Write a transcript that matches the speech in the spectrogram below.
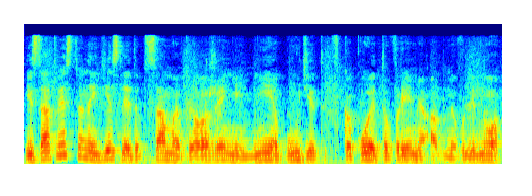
И, соответственно, если это самое приложение не будет в какое-то время обновлено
